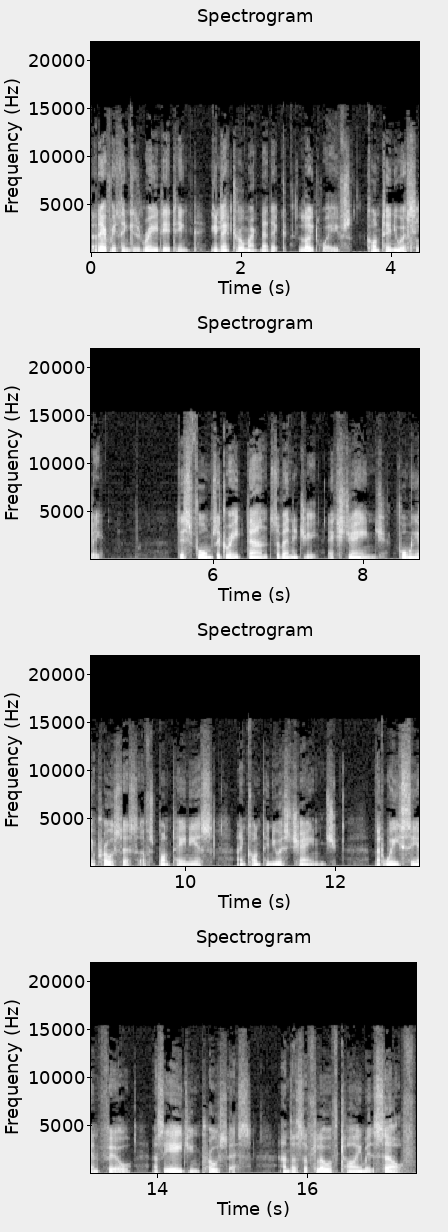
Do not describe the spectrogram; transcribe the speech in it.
that everything is radiating electromagnetic light waves continuously. This forms a great dance of energy exchange, forming a process of spontaneous and continuous change that we see and feel as the aging process and as the flow of time itself.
